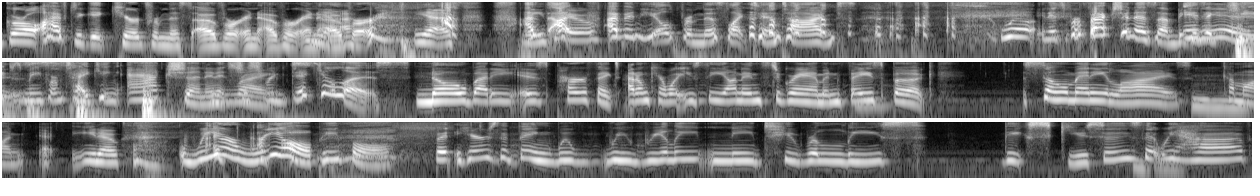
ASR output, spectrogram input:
girl, I have to get cured from this over and over and Yeah. over. Yes. Me I've, I- too. I've been healed from this like 10 times. Well, And it's perfectionism because it, It keeps me from taking action and it's just ridiculous. Nobody is perfect. I don't care what you see on Instagram and mm. Facebook. So many lies. Mm-hmm. Come on. Uh, You know, we are real people. But here's the thing we, we really need to release the excuses that we mm-hmm. have.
